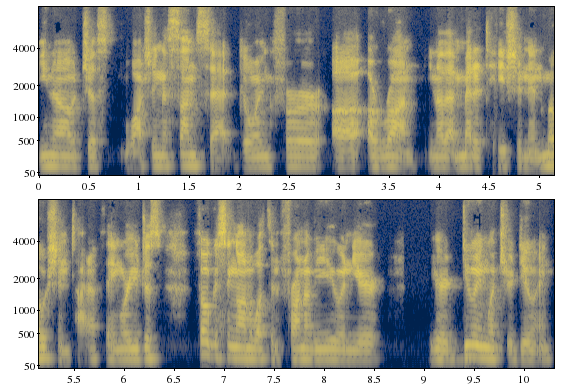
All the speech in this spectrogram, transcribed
you know, just watching the sunset, going for a, a, run, you know, that meditation in motion type of thing, where you're just focusing on what's in front of you and you're you're doing what you're doing.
